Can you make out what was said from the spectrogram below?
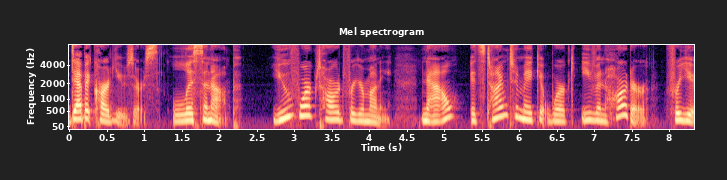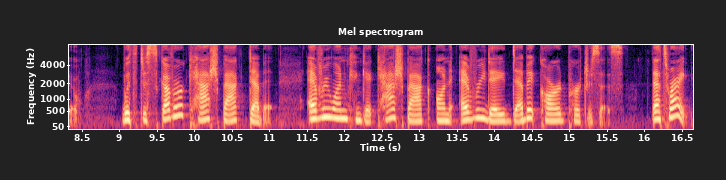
Debit card users, listen up. You've worked hard for your money. Now it's time to make it work even harder for you. With Discover Cashback Debit, everyone can get cash back on everyday debit card purchases. That's right,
